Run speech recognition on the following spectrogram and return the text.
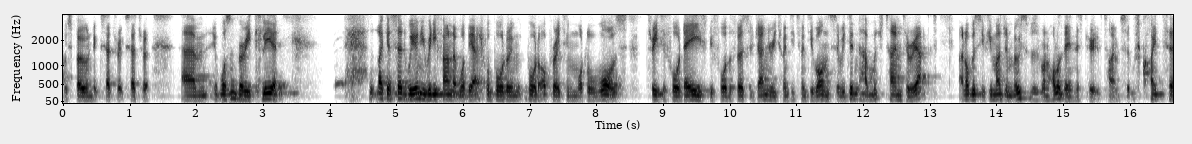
postponed, etc., etc. Um, it wasn't very clear. Like I said, we only really found out what the actual border border operating model was three to four days before the 1st of January 2021. So we didn't have much time to react. And obviously, if you imagine, most of us were on holiday in this period of time, so it was quite uh,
